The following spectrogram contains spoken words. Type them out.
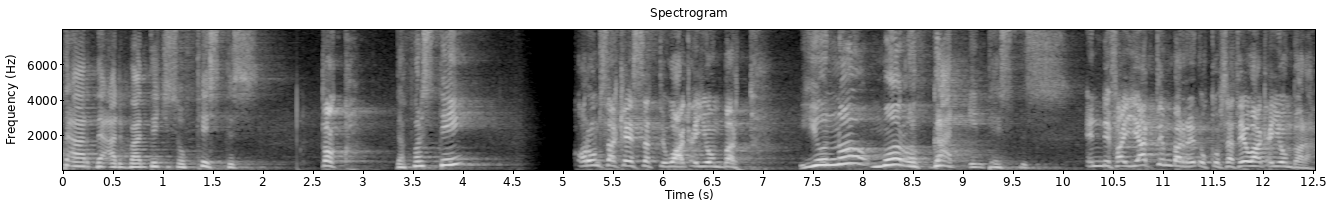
are the advantages of tests? The first thing, Qorumsa keessatti waaqayyoon bartu. you know more of God in tests. Inni fayyaatti hin barre dhukkubsatee waaqayyoon bara.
